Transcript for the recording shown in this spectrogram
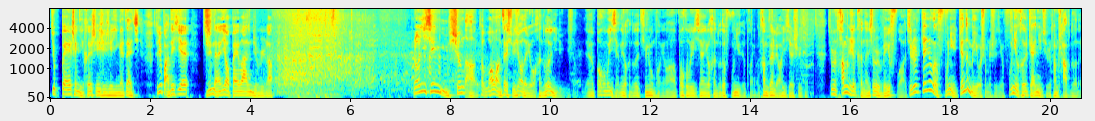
就掰扯你和谁谁谁应该在一起。他就把那些直男要掰弯，你知不知道？然后一些女生啊，她往往在学校的有很多的女生，呃，包括我以前的有很多的听众朋友啊，包括我以前有很多的腐女的朋友，他们在聊一些事情。就是他们这可能就是为辅啊，其实真正的腐女真的没有什么事情，腐女和宅女其实他们差不多的，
